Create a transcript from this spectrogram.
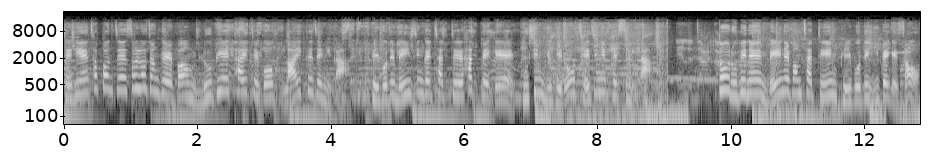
제니의 첫 번째 솔로 정규 앨범 루비의 타이틀곡 라이크 제니가 빌보드 메인 싱글 차트 핫백에 96위로 재진입했습니다. 또 루비는 메인 앨범 차트인 빌보드 200에서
